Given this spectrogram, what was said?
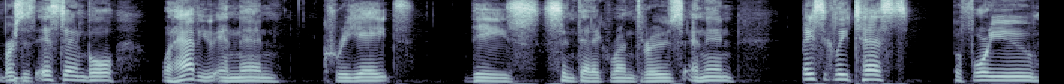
versus Istanbul, what have you, and then create these synthetic run throughs and then basically test before you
